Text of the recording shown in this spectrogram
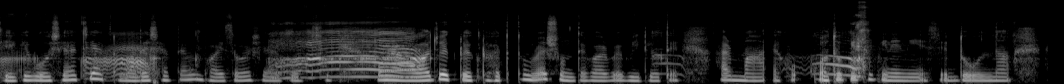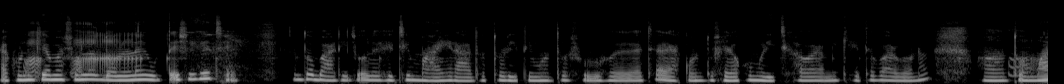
জেগে বসে আছি আর তোমাদের সাথে আমি ভয়েস ওভার শেয়ার করছি। ওর আওয়াজও একটু একটু হয়তো তোমরা শুনতে পারবে ভিডিওতে। আর মা দেখো কত কিছু কিনে নিয়ে এসেছে, দোলনা। এখন কি আমার সোনা দোলনায় উঠতে শিখেছে? তো বাড়ি চলে এসেছি। মায়ের আদর তো রীতিমতো শুরু হয়ে গেছে। আর এখন তো সেরকম রিচ খাবার আমি খেতে পারব না। তো মা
